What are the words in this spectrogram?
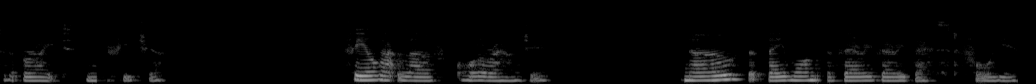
to the bright new future. Feel that love all around you. Know that they want the very, very best for you.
